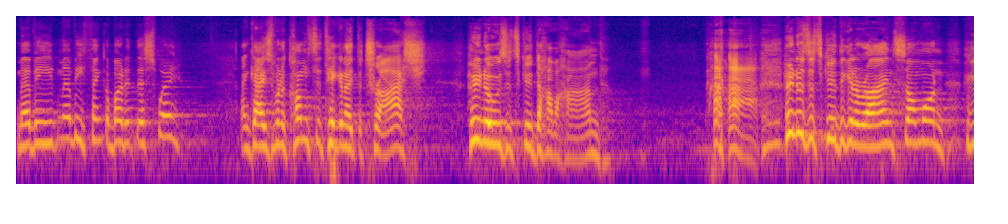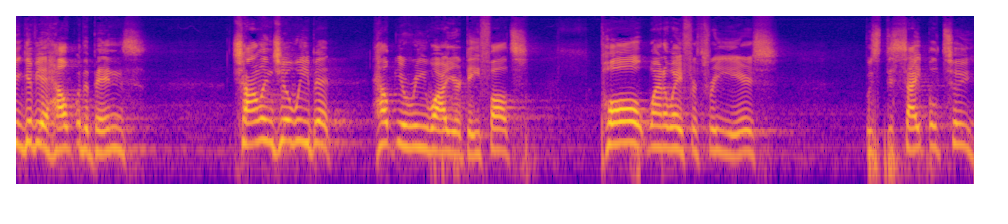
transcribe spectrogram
Maybe, maybe think about it this way. And guys, when it comes to taking out the trash, who knows it's good to have a hand? who knows it's good to get around someone who can give you help with the bins? Challenge you a wee bit, help you rewire your defaults. Paul went away for three years, was discipled to,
